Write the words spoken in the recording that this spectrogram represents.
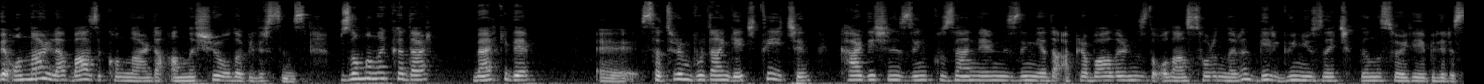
ve onlarla bazı konularda anlaşıyor olabilirsiniz. Bu zamana kadar belki de ee, Satürn buradan geçtiği için kardeşinizin, kuzenlerinizin ya da akrabalarınızda olan sorunların bir gün yüzüne çıktığını söyleyebiliriz.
